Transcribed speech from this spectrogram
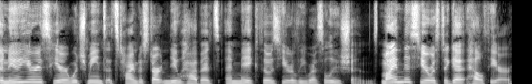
The new year is here, which means it's time to start new habits and make those yearly resolutions. Mine this year was to get healthier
